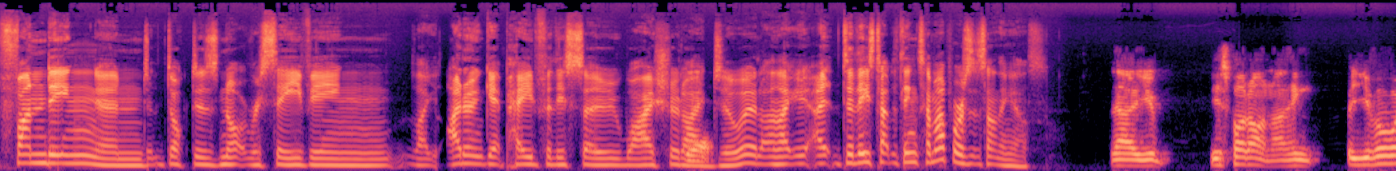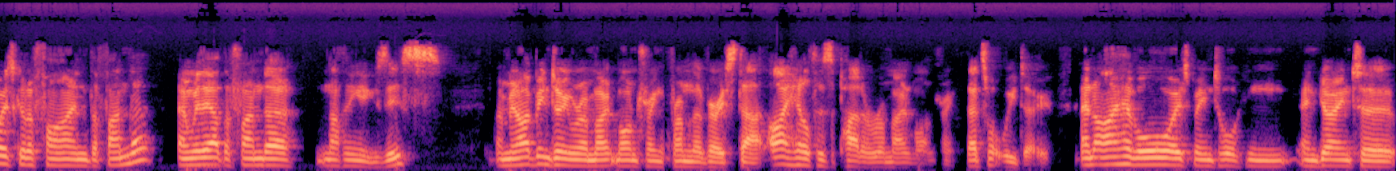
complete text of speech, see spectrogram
funding and doctors not receiving, like, I don't get paid for this, so why should yeah. I do it? Like, uh, do these type of things come up or is it something else? No, you, you're spot on. I think you've always got to find the funder, and without the funder, nothing exists. I mean, I've been doing remote monitoring from the very start. iHealth is a part of remote monitoring. That's what we do. And I have always been talking and going to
